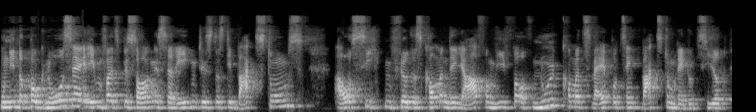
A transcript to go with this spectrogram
Und in der Prognose ebenfalls besorgniserregend ist, dass die Wachstumsaussichten für das kommende Jahr vom WIFA auf 0,2 Prozent Wachstum reduziert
